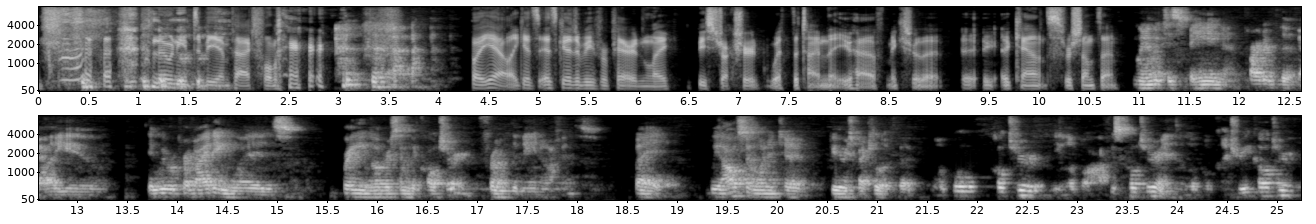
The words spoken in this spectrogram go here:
no need to be impactful there. But yeah, like it's it's good to be prepared and like be structured with the time that you have. Make sure that it, it counts for something. When I went to Spain, part of the value that we were providing was bringing over some of the culture from the main office, but we also wanted to be respectful of the local culture, the local office culture, and the local country culture.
